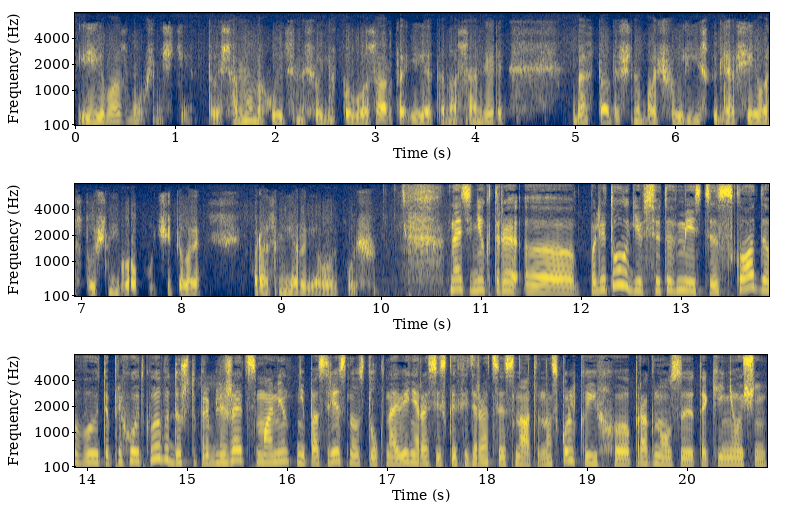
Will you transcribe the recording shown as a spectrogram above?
и возможности. То есть оно находится на сегодня в пылу азарта, и это на самом деле достаточно большой риск для всей Восточной Европы, учитывая размеры и роль Польши. Знаете, некоторые э, политологи все это вместе складывают и приходят к выводу, что приближается момент непосредственного столкновения Российской Федерации с НАТО. Насколько их э, прогнозы такие не очень э,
